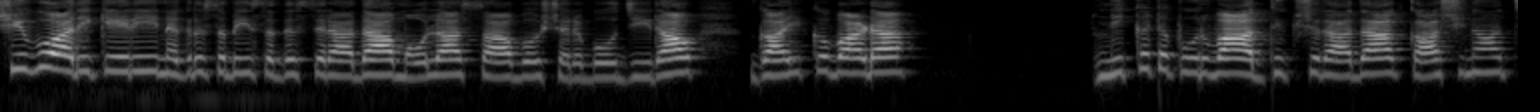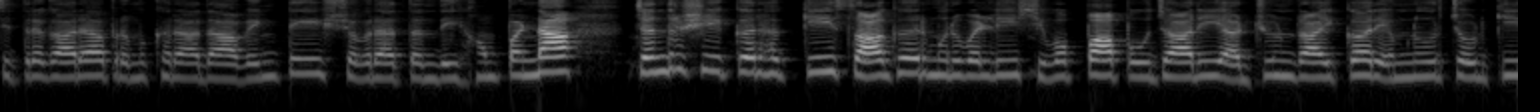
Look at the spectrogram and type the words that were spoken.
ಶಿವು ಅರಿಕೇರಿ, ನಗರಸಭೆ ಸದಸ್ಯರಾದ ಮೌಲಾ ಸಾಬು ಶರಬೋಜಿರಾವ್ ಗಾಯಕವಾಡ ನಿಕಟಪೂರ್ವ ಅಧ್ಯಕ್ಷರಾದ ಕಾಶಿನಾಥ್ ಚಿತ್ರಗಾರ ಪ್ರಮುಖರಾದ ವೆಂಕಟೇಶ್ ಅವರ ತಂದೆ ಹಂಪಣ್ಣ, ಚಂದ್ರಶೇಖರ್ ಹಕ್ಕಿ, ಸಾಗರ್ ಮುರುವಳ್ಳಿ, ಶಿವಪ್ಪ ಪೂಜಾರಿ, ಅರ್ಜುನ್ ರಾಯ್ಕರ್ ಯಮನೂರ್ ಚೌಡ್ಕಿ,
